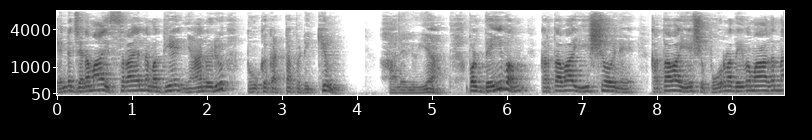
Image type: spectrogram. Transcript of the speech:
എന്റെ ജനമായ ഇസ്രായേലിന്റെ മധ്യേ ഞാനൊരു തൂക്കുകട്ട പിടിക്കും. ഹലലുയ അപ്പോൾ ദൈവം കർത്താവായ ഈശോനെ കർത്താവായ യേശു പൂർണ ദൈവമാകുന്ന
